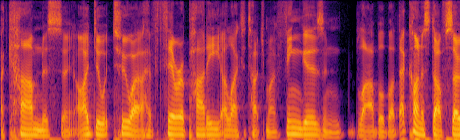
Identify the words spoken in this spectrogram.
a calmness. I do it too. I have therapy. I like to touch my fingers and blah blah blah that kind of stuff. So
